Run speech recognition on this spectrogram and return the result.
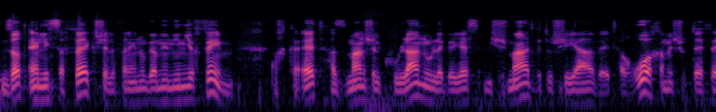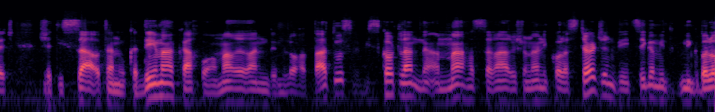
עם זאת, אין לי ספק שלפנינו גם ימים יפים. אך כעת הזמן של כולנו לגייס משמעת ותושייה ואת הרוח המשותפת שתישא אותנו קדימה, כך הוא אמר ערן במלוא הפתוס, ובסקוטלנד נאמה השרה הראשונה ניקולה סטרג'ן והציגה מגבלות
